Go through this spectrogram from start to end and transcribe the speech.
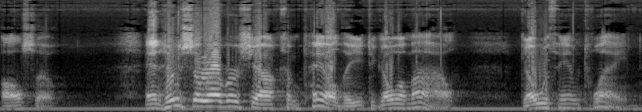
also. And whosoever shall compel thee to go a mile, go with him twain.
